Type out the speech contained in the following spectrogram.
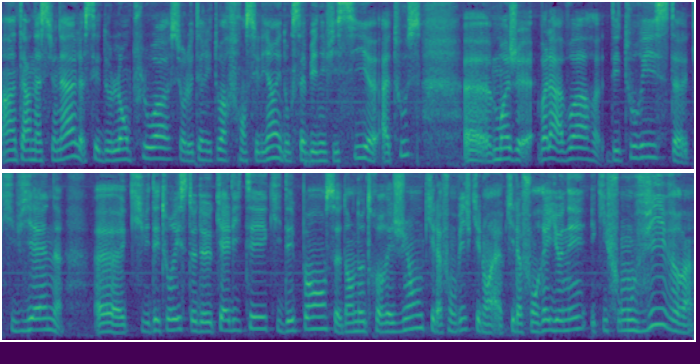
international, c'est de l'emploi sur le territoire francilien et donc ça bénéficie à tous. moi, je, voilà, avoir des touristes qui viennent euh, qui, des touristes de qualité qui dépensent dans notre région, qui la font vivre, qui, qui la font rayonner et qui font vivre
